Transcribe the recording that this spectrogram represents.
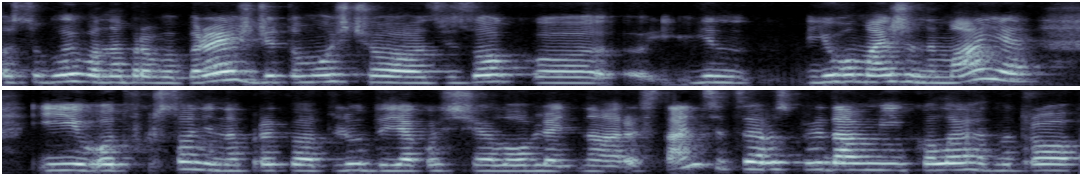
особливо на правобережжі, тому що зв'язок е, він. Його майже немає, і от в Херсоні, наприклад, люди якось ще ловлять на арестанці. Це розповідав мій колега Дмитро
